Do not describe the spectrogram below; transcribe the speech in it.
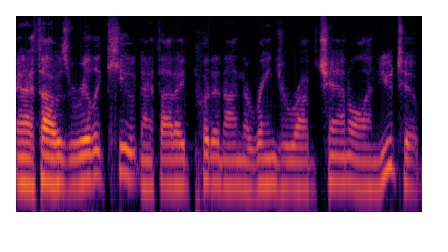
and I thought it was really cute, and I thought I'd put it on the Ranger Rob channel on YouTube,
